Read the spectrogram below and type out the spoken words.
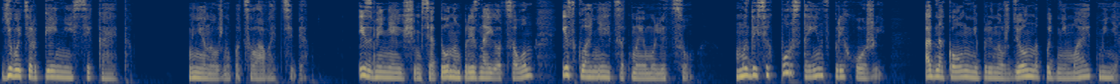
его терпение иссякает. «Мне нужно поцеловать тебя». Извиняющимся тоном признается он и склоняется к моему лицу. Мы до сих пор стоим в прихожей, однако он непринужденно поднимает меня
